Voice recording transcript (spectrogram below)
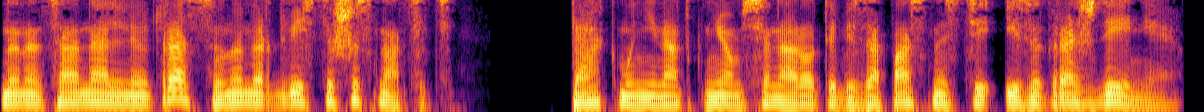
на национальную трассу номер 216. Так мы не наткнемся на роты безопасности и заграждения.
